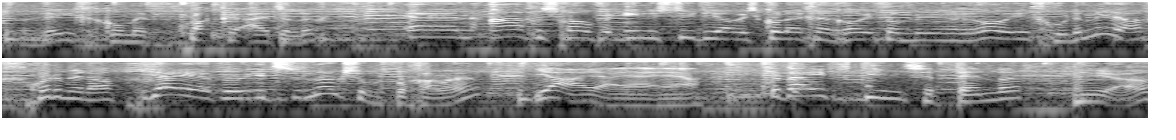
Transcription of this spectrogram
de regen komt met pakken uit de lucht. En aangeschoven in de studio is collega Roy van Buringen. Roy, goedemiddag. Goedemiddag. Jij hebt er iets leuks op het programma, hè? Ja, ja, ja, ja. 15 september Ja.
